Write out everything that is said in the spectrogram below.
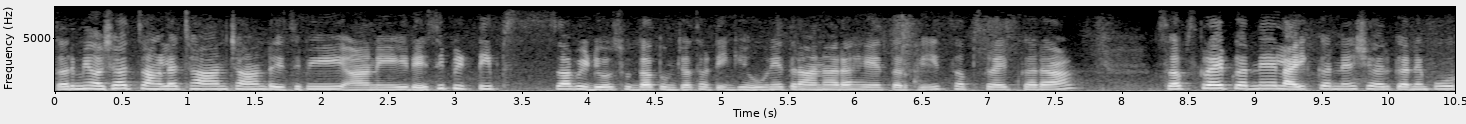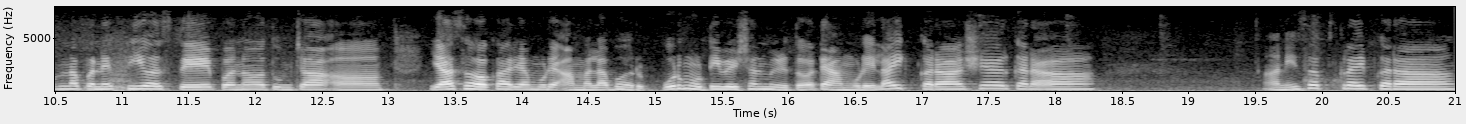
तर मी अशाच चांगल्या छान छान रेसिपी आणि रेसिपी टिप्सचा व्हिडिओसुद्धा तुमच्यासाठी घेऊन येत राहणार आहे. तर प्लीज सबस्क्राईब करा. सबस्क्राईब करणे लाईक करणे शेअर करणे पूर्णपणे फ्री असते. पण तुमच्या या सहकार्यामुळे आम्हाला भरपूर मोटिवेशन मिळतं. त्यामुळे लाईक करा शेअर करा आणि सबस्क्राईब करा.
